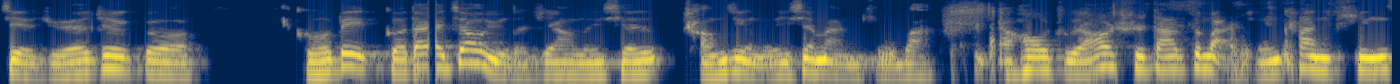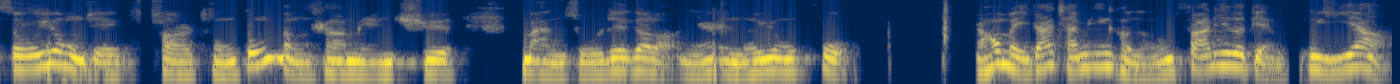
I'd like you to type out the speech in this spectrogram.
解决这个隔辈隔代教育的这样的一些场景的一些满足吧。然后主要是大字版从看听搜用这块儿，从功能上面去满足这个老年人的用户。然后每家产品可能发力的点不一样，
